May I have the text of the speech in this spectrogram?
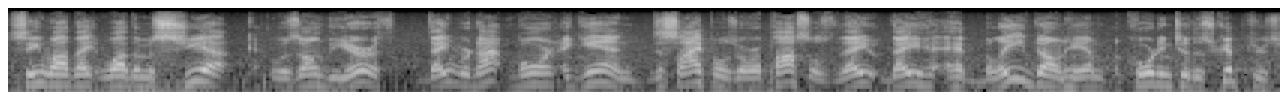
See, while they, while the Messiah was on the earth, they were not born again disciples or apostles. They they had believed on him according to the scriptures,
